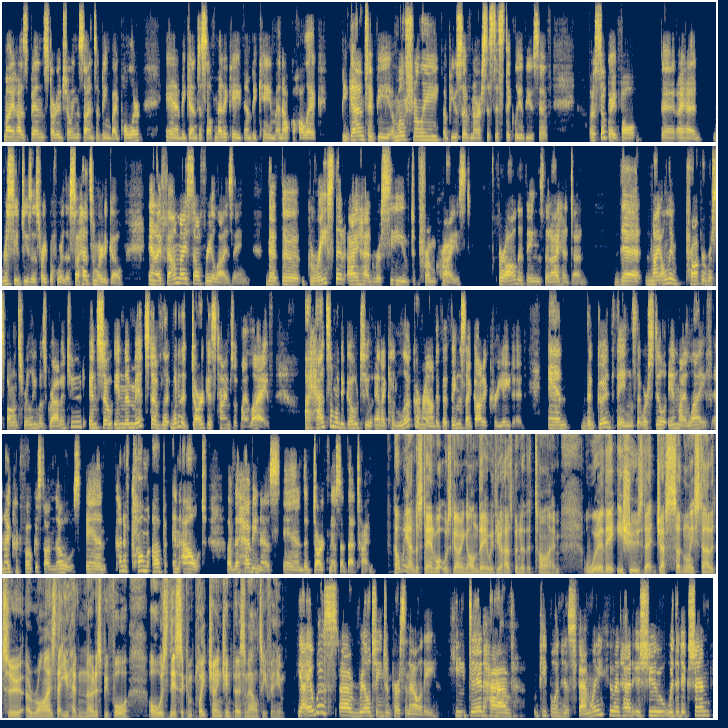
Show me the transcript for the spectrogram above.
my husband started showing the signs of being bipolar and began to self medicate and became an alcoholic, began to be emotionally abusive, narcissistically abusive. I was so grateful that I had received Jesus right before this. So I had somewhere to go. And I found myself realizing that the grace that I had received from Christ for all the things that I had done, that my only proper response really was gratitude. And so, in the midst of the, one of the darkest times of my life, I had someone to go to and I could look around at the things that God had created and the good things that were still in my life. And I could focus on those and kind of come up and out of the heaviness and the darkness of that time. Help me understand what was going on there with your husband at the time. Were there issues that just suddenly started to arise that you hadn't noticed before? Or was this a complete change in personality for him? Yeah, it was a real change in personality. He did have people in his family who had had issue with addiction.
